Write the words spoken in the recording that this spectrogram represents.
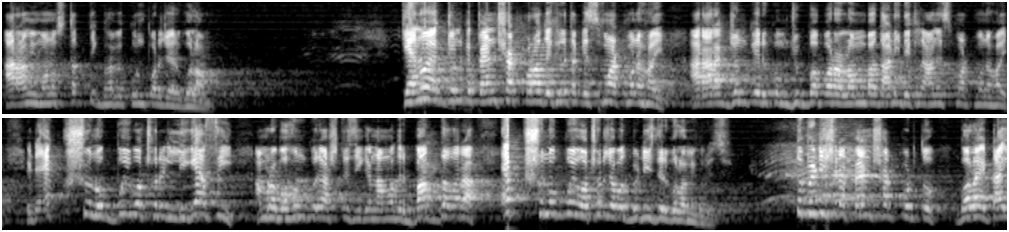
আর আমি মনস্তাত্ত্বিকভাবে কোন পর্যায়ের গোলাম? কেন একজনকে প্যান্ট শার্ট পরা দেখলে তাকে স্মার্ট মনে হয়? আর আরেকজনকে এরকম জুব্বা পরা, লম্বা দাড়ি দেখলে আনস্মার্ট মনে হয়? এটা একশো নব্বই বছরের লিগ্যাসি আমরা বহন করে আসতেছি, কেন আমাদের বাপ দাদারা একশো নব্বই বছর যাবৎ ব্রিটিশদের গোলামি করেছে। তো ব্রিটিশরা প্যান্ট শার্ট পরতো, গলায় টাই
